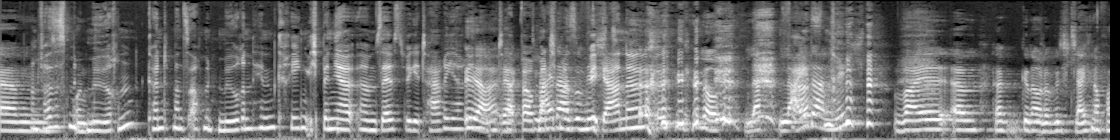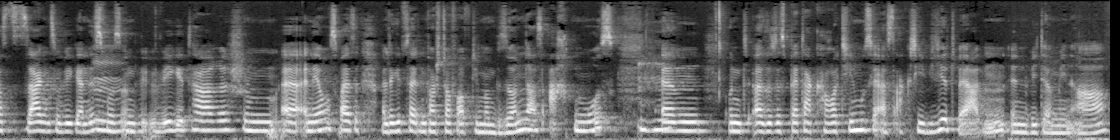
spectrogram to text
Ähm, und was ist mit Möhren? Könnte man es auch mit Möhren hinkriegen? Ich bin ja ähm, selbst Vegetarierin ja, und ja, habe auch manchmal so nicht. vegane. genau, Le leider nicht. weil ähm, da, genau, da will ich gleich noch was sagen zu Veganismus mhm. und vegetarischem äh, Ernährungsweise, weil da gibt es halt ein paar Stoffe, auf die man besonders achten muss. Mhm. Ähm, und also das Beta-Carotin muss ja erst aktiviert werden in Vitamin A.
